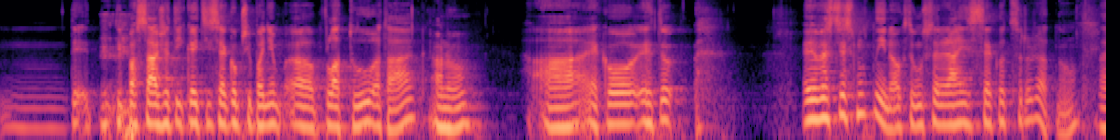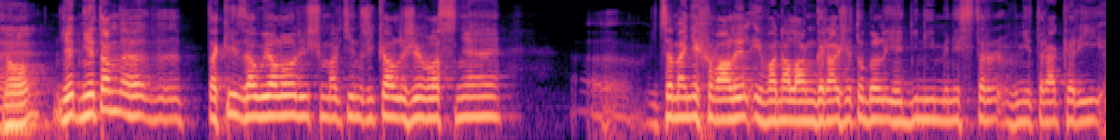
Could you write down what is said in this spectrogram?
mm, ty, ty pasáže týkající se jako případně uh, platů a tak. Ano. A jako je to, je vlastně smutný, no, k tomu se nedá nic jako co dodat, no. Je... No, mě, mě tam e, taky zaujalo, když Martin říkal, že vlastně e, víceméně chválil Ivana Langra, že to byl jediný minister vnitra, který e,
